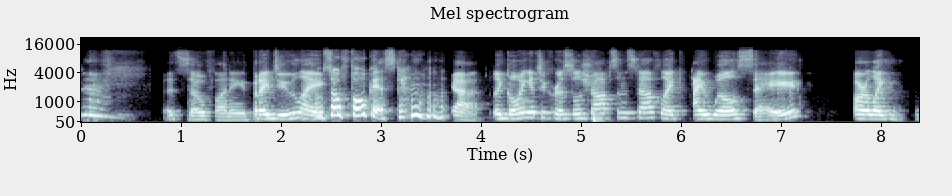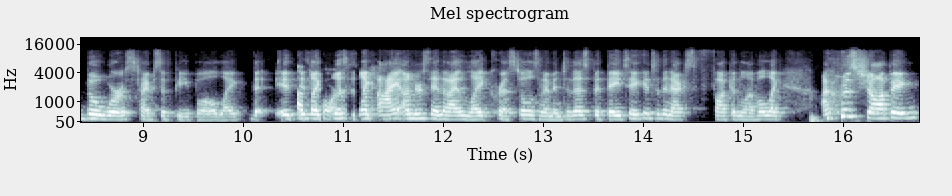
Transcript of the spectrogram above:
it's so funny. But I do like I'm so focused. yeah like going into crystal shops and stuff like i will say are like the worst types of people like the, it, it's like course. listen like i understand that i like crystals and i'm into this but they take it to the next fucking level like i was shopping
